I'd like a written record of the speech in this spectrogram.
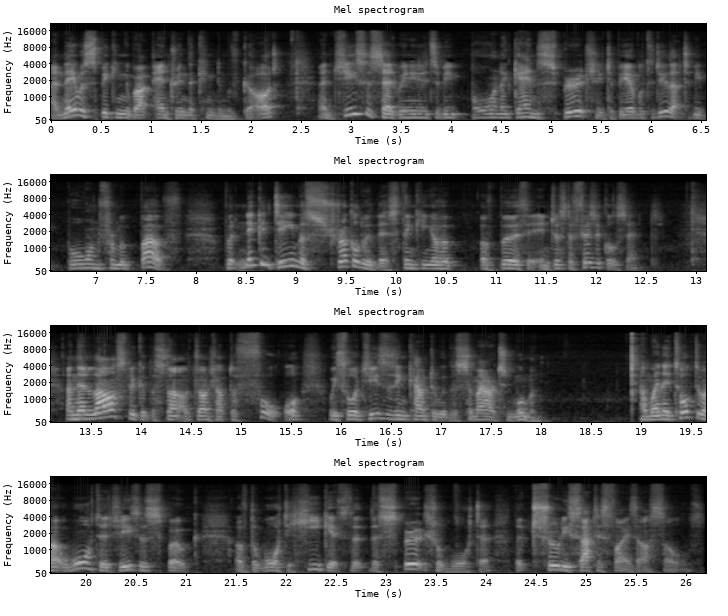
and they were speaking about entering the kingdom of God. And Jesus said we needed to be born again spiritually to be able to do that, to be born from above. But Nicodemus struggled with this, thinking of, a, of birth in just a physical sense. And then last week at the start of John chapter 4, we saw Jesus' encounter with the Samaritan woman. And when they talked about water, Jesus spoke of the water he gives, the, the spiritual water that truly satisfies our souls.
